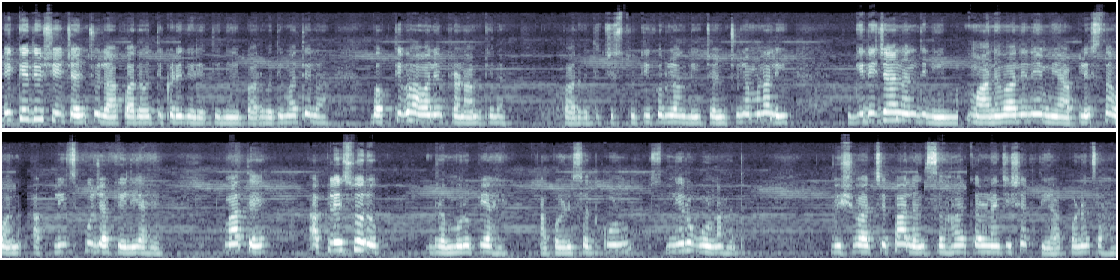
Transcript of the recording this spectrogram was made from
एके दिवशी चंचुला पार्वतीकडे गेली. तिने पार्वती मातेला भक्तिभावाने प्रणाम केला. पार्वतीची स्तुती करू लागली. चंचुला म्हणाली गिरिजानंदिनी मानवाने नेहमी आपले स्तवन आपलीच पूजा केली आहे. माते आपले स्वरूप ब्रह्मरूपी आहे. आपण सद्गुण निर्गुण आहात. विश्वाचे पालन संहार करण्याची शक्ती आपणच आहात.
